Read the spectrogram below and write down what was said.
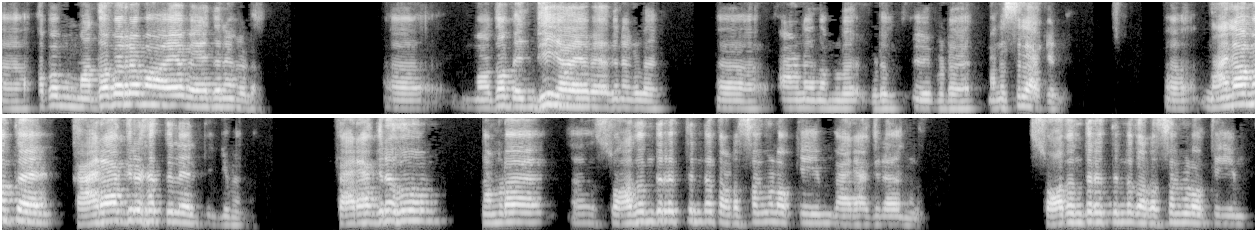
അപ്പം മതപരമായ വേദനകൾ മതബന്ധിയായ വേദനകൾ ആണ് നമ്മൾ ഇവിടെ ഇവിടെ മനസ്സിലാക്കേണ്ടത്. നാലാമത്തെ കാരാഗ്രഹത്തിൽ ഏൽപ്പിക്കുമെന്ന് കാരാഗ്രഹവും നമ്മുടെ സ്വാതന്ത്ര്യത്തിന്റെ തടസ്സങ്ങളൊക്കെയും കാരാഗ്രഹങ്ങൾ സ്വാതന്ത്ര്യത്തിന്റെ തടസ്സങ്ങളൊക്കെയും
